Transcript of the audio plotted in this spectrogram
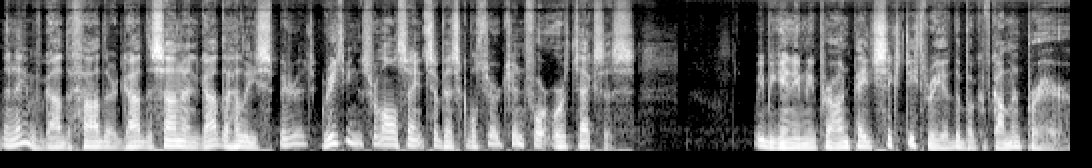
In the name of God the Father, God the Son, and God the Holy Spirit, greetings from All Saints Episcopal Church in Fort Worth, Texas. We begin evening prayer on page 63 of the Book of Common Prayer.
